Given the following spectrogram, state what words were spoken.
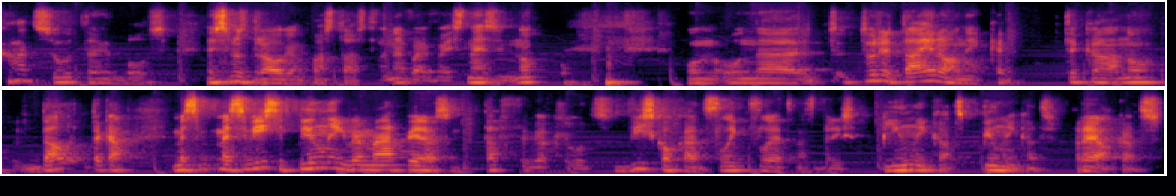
kāda sūta tagad būs. Es vismaz draugiem pastāstīju, vai, ne, vai, vai es nezinu. Nu. Un, un, uh, tur ir tā ironija, ka kā, nu, dali, kā, mēs, mēs visi pilnīgi vienmēr pieļausim, ka tas ir kļūdas. Viss kaut kādas sliktas lietas mēs darīsim. Pilnīgi kāds, pilnīgi kāds, reāli kāds.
